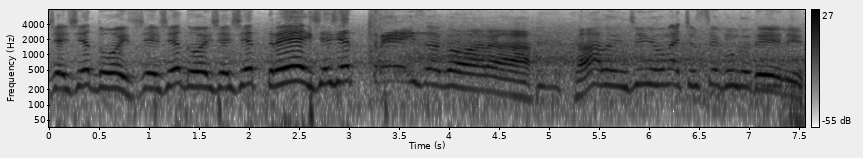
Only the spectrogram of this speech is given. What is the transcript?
GG2, GG2, GG3, GG3 agora! Ralandinho mete o segundo dele.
